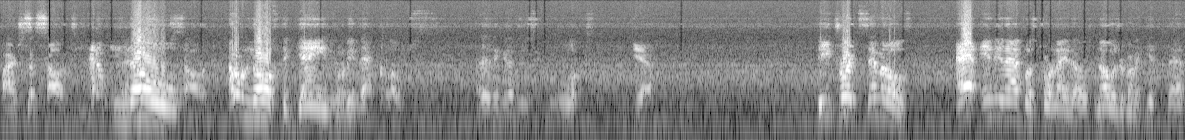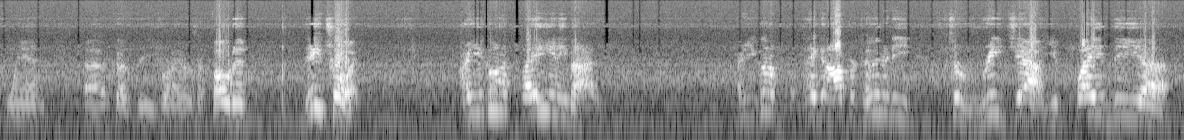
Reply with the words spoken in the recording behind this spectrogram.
fire's just a solid team. I don't They're know. Solid. I don't know if the game's going to be that close. I think that just looks. Yeah. Detroit Seminoles at Indianapolis Tornadoes. Knows are going to get that win uh, because the Tornadoes have folded. Detroit, are you going to play anybody? Are you going to take an opportunity to reach out? You played the uh,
